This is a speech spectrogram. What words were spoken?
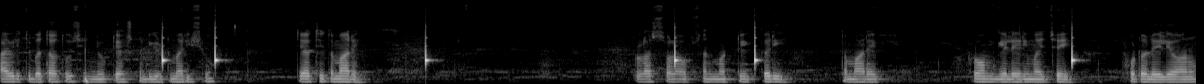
આવી રીતે બતાવતું છે ન્યૂ ટેક્સ્ટને ડિલીટ મારીશું ત્યાંથી તમારે પ્લસવાળા ઓપ્શનમાં ટિક કરી તમારે ફ્રોમ ગેલેરીમાં જઈ ફોટો લઈ લેવાનો.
